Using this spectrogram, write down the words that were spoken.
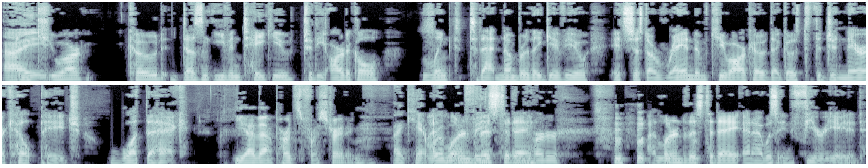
And the QR code doesn't even take you to the article linked to that number they give you. It's just a random QR code that goes to the generic help page. What the heck? yeah that part's frustrating I can't I rub my learned face this today. any harder. I learned this today and I was infuriated.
